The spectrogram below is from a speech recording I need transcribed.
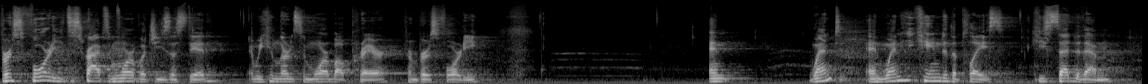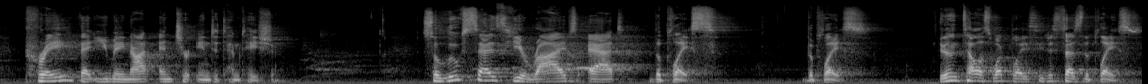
Verse 40 describes more of what Jesus did, and we can learn some more about prayer from verse 40. And went and when he came to the place, he said to them, "Pray that you may not enter into temptation." So Luke says he arrives at the place. The place. He doesn't tell us what place, he just says the place.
